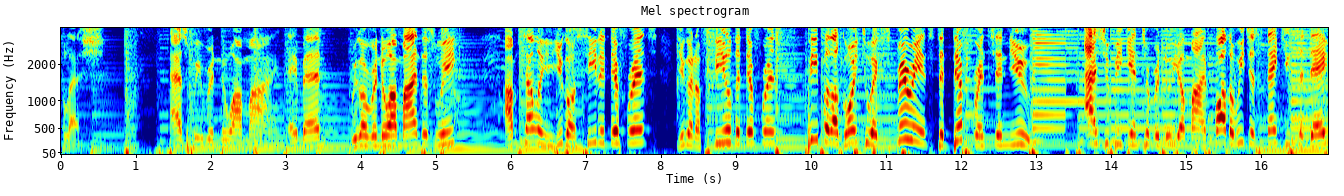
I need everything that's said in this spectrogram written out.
flesh as we renew our mind. Amen. We're going to renew our mind this week. I'm telling you, you're going to see the difference. You're going to feel the difference. People are going to experience the difference in you as you begin to renew your mind. Father, we just thank you today.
